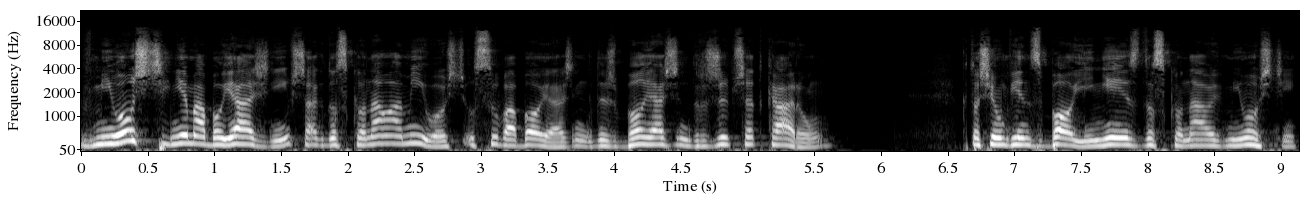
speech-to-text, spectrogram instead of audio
W miłości nie ma bojaźni, wszak doskonała miłość usuwa bojaźń, gdyż bojaźń drży przed karą. Kto się więc boi, nie jest doskonały w miłości.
